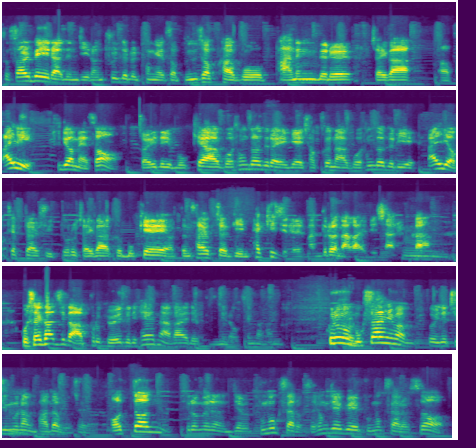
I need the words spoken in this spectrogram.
그 설베이라든지 이런 툴들을 통해서 분석하고 반응들을 저희가 어, 빨리 수렴해서 저희들이 목회하고 성도들에게 접근하고 성도들이 빨리 억셉트할 수 있도록 저희가 그 목회의 어떤 사역적인 패키지를 만들어 나가야 되지 않을까. 음. 그세 가지가 앞으로 교회들이 해 나가야 될 부분이라고 생각합니다. 그러면 그럼- 목사님 또 이제 질문 한번 받아보죠. 어떤 그러면은 이제 부목사로서 형제교회 부목사로서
